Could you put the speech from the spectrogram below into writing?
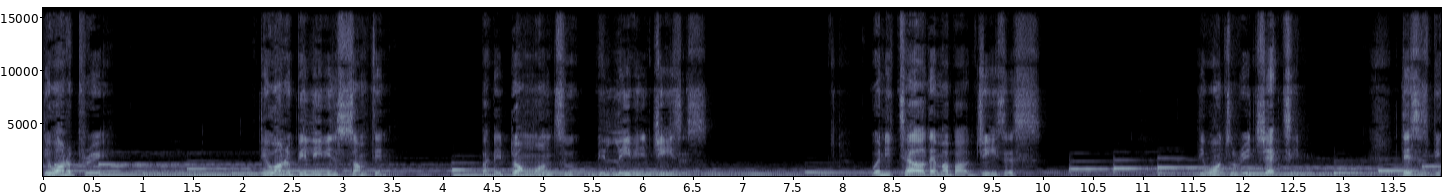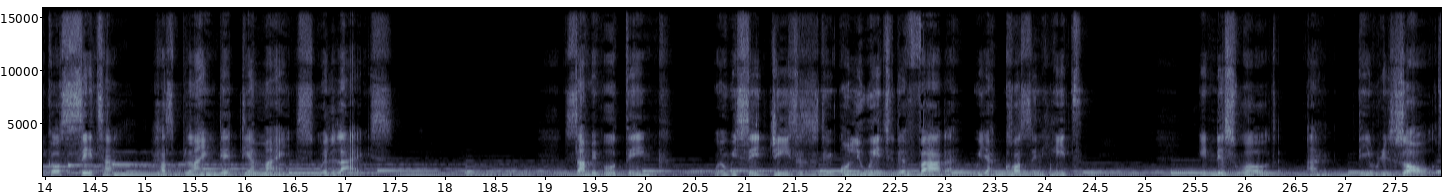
They want to pray. They want to believe in something, but they don't want to believe in Jesus. When you tell them about Jesus, they want to reject him. This is because Satan has blinded their minds with lies. Some people think when we say Jesus is the only way to the Father, we are causing hate in this world, and the result,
